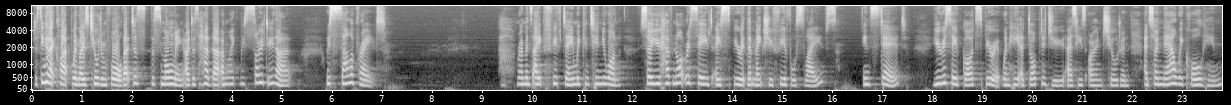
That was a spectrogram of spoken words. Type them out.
Just think of that clap when those children fall. That just this morning, I just had that. I'm like, we so do that. We celebrate. Romans 8:15 we continue on. So you have not received a spirit that makes you fearful slaves. Instead, you received God's Spirit when He adopted you as His own children. And so now we call Him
